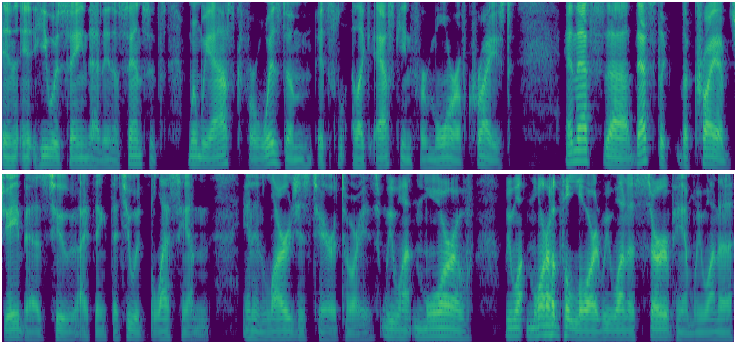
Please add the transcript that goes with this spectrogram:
and he was saying that in a sense, it's when we ask for wisdom, it's like asking for more of Christ, and that's uh, that's the the cry of Jabez too. I think that you would bless him and enlarge his territories. We want more of we want more of the Lord. We want to serve Him. We want to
